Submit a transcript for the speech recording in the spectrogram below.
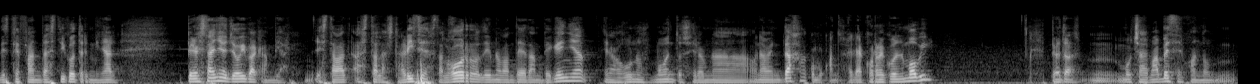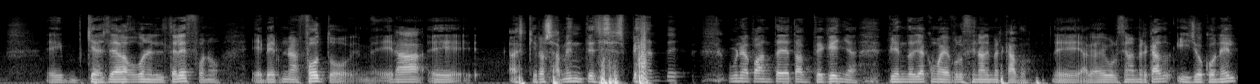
este fantástico terminal. Pero este año yo iba a cambiar. Estaba hasta las narices, hasta el gorro de una pantalla tan pequeña. En algunos momentos era una, una ventaja, como cuando salía a correr con el móvil. Pero otras, mm, muchas más veces cuando eh, quieres leer algo con el teléfono, eh, ver una foto, era eh, asquerosamente desesperante una pantalla tan pequeña, viendo ya cómo había evolucionado el mercado. había evolucionado el mercado y yo con él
